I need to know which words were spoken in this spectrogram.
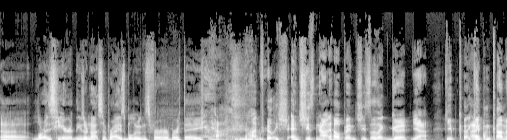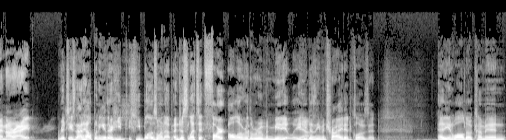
Uh, Laura's here. These are not surprise balloons for her birthday. Yeah, not really, sh- and she's not helping. She's like, good, yeah, keep co- I- keep them coming. All right. Richie's not helping either. He he blows one up and just lets it fart all over the room immediately. He doesn't even try to close it. Eddie and Waldo come in,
